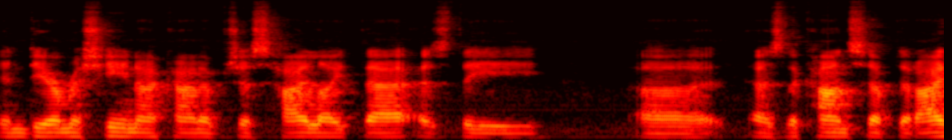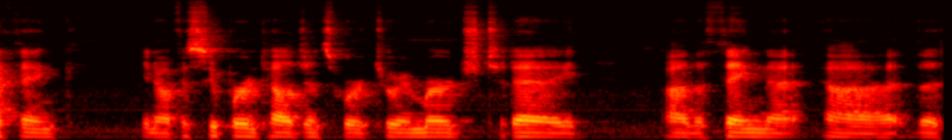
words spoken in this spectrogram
in dear machine i kind of just highlight that as the uh, as the concept that i think you know, if a super intelligence were to emerge today, the thing that uh, the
